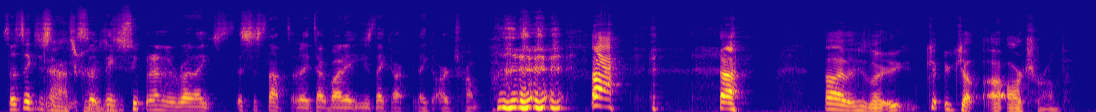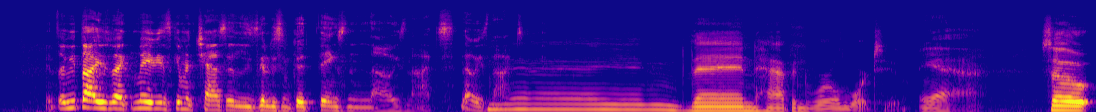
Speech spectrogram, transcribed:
so it's like just That's so they just sweep it under the rug. Like let's just not really talk about it. He's like our like our Trump. Uh, he's like, "You ca- you ca- uh, our Trump. and so we thought he's like maybe he's give him a chance that he's gonna do some good things. No, he's not. No, he's not. And then happened World War II. Yeah. So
